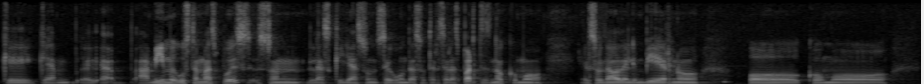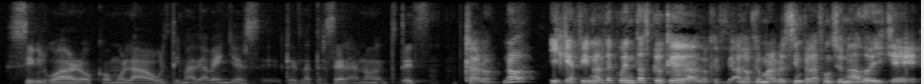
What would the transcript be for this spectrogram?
que, que a, mí me gustan más pues son las que ya son segundas o terceras partes, ¿no? Como El Soldado del Invierno o como... Civil War o como la última de Avengers, que es la tercera, ¿no? Claro, no, y que a final de cuentas creo que a lo que, a lo que Marvel siempre ha funcionado y que,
